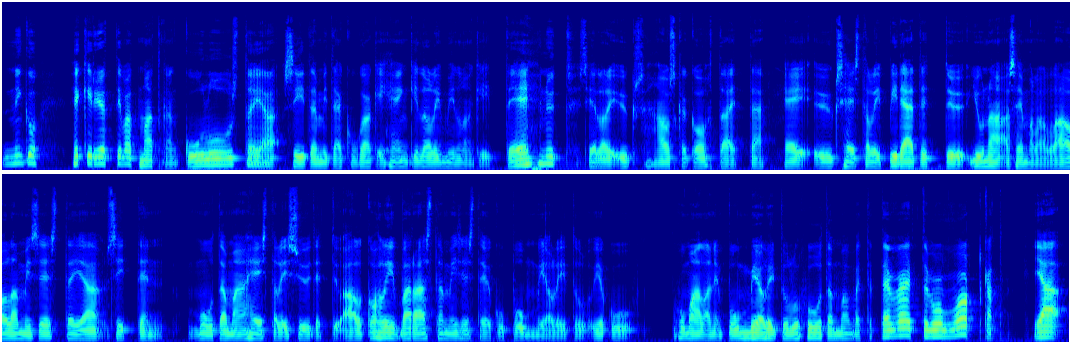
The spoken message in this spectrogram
niin kuin, he kirjoittivat matkan kulusta ja siitä, mitä kukakin henkilö oli milloinkin tehnyt. Siellä oli yksi hauska kohta, että hei, yksi heistä oli pidätetty juna-asemalla laulamisesta ja sitten muutama heistä oli syytetty alkoholin varastamisesta. Joku pummi oli tullut, joku humalainen pummi oli tullut huutamaan, että te veitte mun vodkat. Ja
